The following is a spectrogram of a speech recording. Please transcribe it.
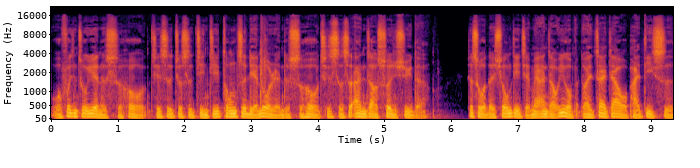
我父亲住院的时候，其实就是紧急通知联络人的时候，其实是按照顺序的，就是我的兄弟姐妹按照，因为我我在家我排第四。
